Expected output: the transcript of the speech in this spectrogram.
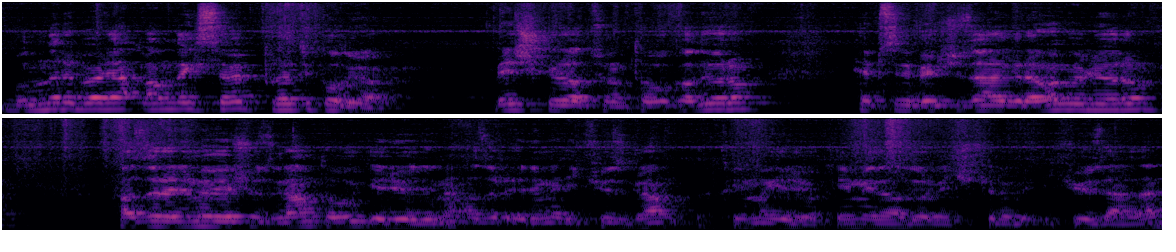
bunları böyle yapmamdaki sebep pratik oluyor. 5 kilo atıyorum tavuk alıyorum. Hepsini 500'er grama bölüyorum. Hazır elime 500 gram tavuk geliyor elime. Hazır elime 200 gram kıyma geliyor. Kıymayı da alıyorum 2 kilo 200'lerden.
